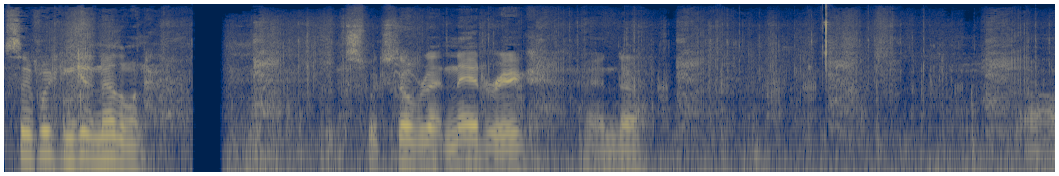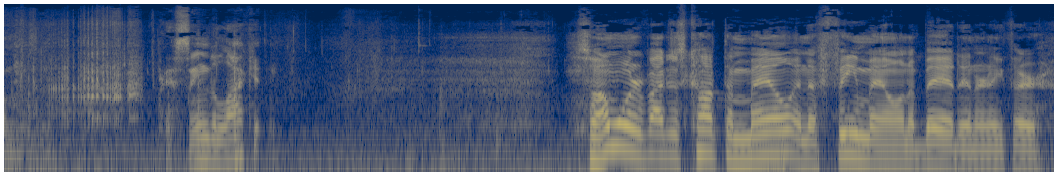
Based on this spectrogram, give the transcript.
see if we can get another one. Switched over that Ned rig and uh, um, seem to like it. So I'm wondering if I just caught the male and the female on a bed underneath there.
